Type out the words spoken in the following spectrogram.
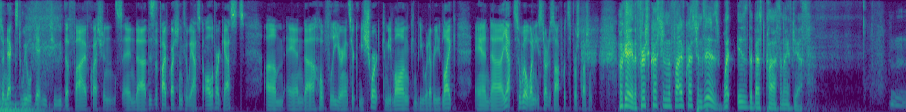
So next we will get into the five questions, and uh, this is the five questions that we ask all of our guests. Um, and uh, hopefully your answer can be short, can be long, can be whatever you'd like. And uh, yeah, so Will, why don't you start us off? What's the first question? Okay, the first question of the five questions is what is the best class in IFGS? Hmm.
